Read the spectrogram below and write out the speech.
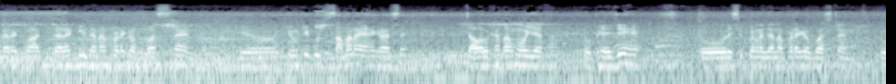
मेरे को आज डायरेक्टली जाना पड़ेगा बस स्टैंड क्योंकि कुछ सामान आया है घर से। चावल ख़त्म हो गया था तो भेजे हैं। तो रिसीव करने जाना पड़ेगा बस स्टैंड तो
